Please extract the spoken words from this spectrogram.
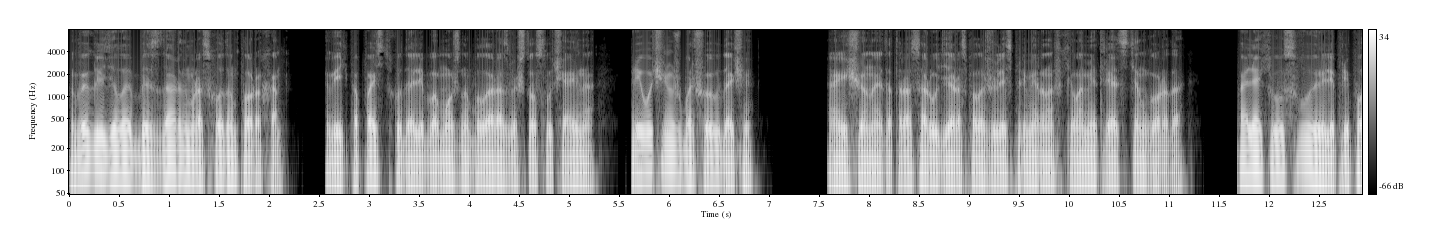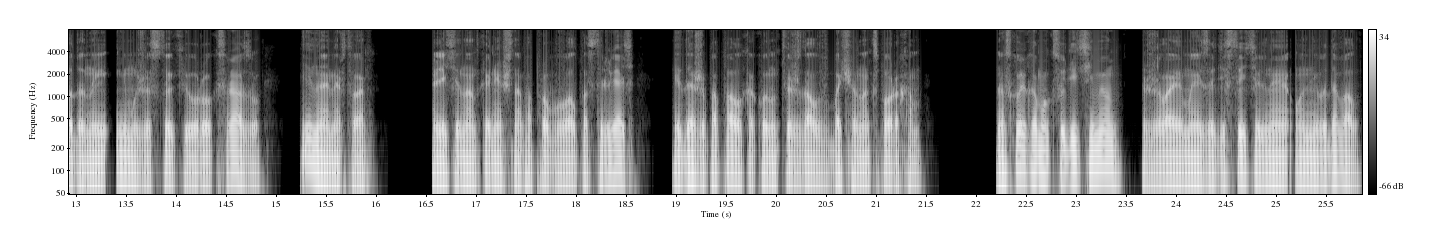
выглядело бездарным расходом пороха, ведь попасть куда-либо можно было разве что случайно, при очень уж большой удаче. А еще на этот раз орудия расположились примерно в километре от стен города. Поляки усвоили преподанный им жестокий урок сразу и намертво. Лейтенант, конечно, попробовал пострелять и даже попал, как он утверждал, в бочонок с порохом. Насколько мог судить Семен, желаемое за действительное он не выдавал,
